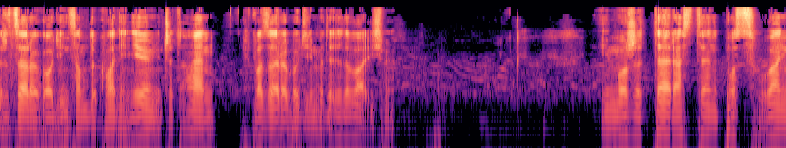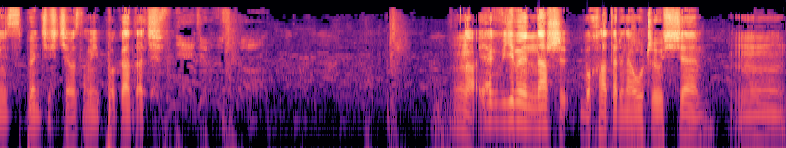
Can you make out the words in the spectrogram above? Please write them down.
że 0 godzin, sam dokładnie nie wiem, nie czytałem. Chyba 0 godzin medytowaliśmy. I może teraz ten posłaniec będzie chciał z nami pogadać. No, jak widzimy, nasz bohater nauczył się, mm,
